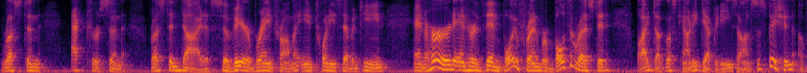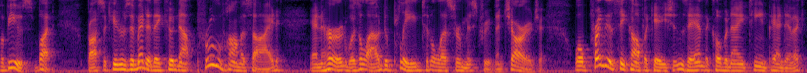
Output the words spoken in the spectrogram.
Rustin Ackerson. Rustin died of severe brain trauma in 2017, and Hurd and her then boyfriend were both arrested by Douglas County deputies on suspicion of abuse. But prosecutors admitted they could not prove homicide, and Hurd was allowed to plead to the lesser mistreatment charge. Well, pregnancy complications and the COVID 19 pandemic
